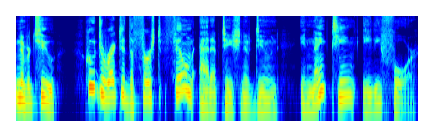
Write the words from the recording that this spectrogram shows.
Number 2. Who directed the first film adaptation of Dune in 1984?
